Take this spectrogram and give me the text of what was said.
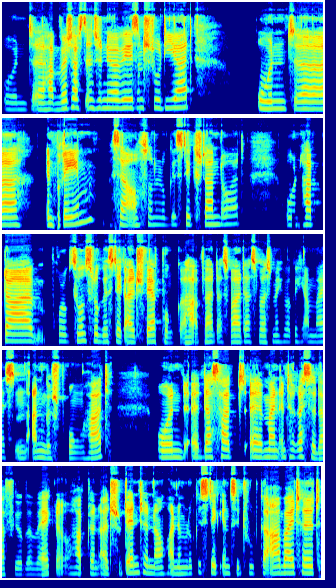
und äh, habe Wirtschaftsingenieurwesen studiert und äh, in Bremen ist ja auch so ein Logistikstandort und habe da Produktionslogistik als Schwerpunkt gehabt. Ja. Das war das, was mich wirklich am meisten angesprungen hat. Und äh, das hat äh, mein Interesse dafür geweckt. Ich habe dann als Studentin auch an einem Logistikinstitut gearbeitet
